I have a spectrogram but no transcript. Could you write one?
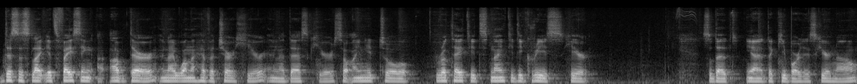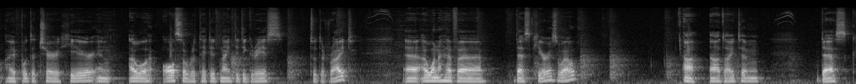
this is like it's facing up there and I want to have a chair here and a desk here. So I need to rotate it 90 degrees here. So that yeah the keyboard is here now. I put a chair here and I will also rotate it 90 degrees to the right. Uh, I want to have a desk here as well. Ah add item desk.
